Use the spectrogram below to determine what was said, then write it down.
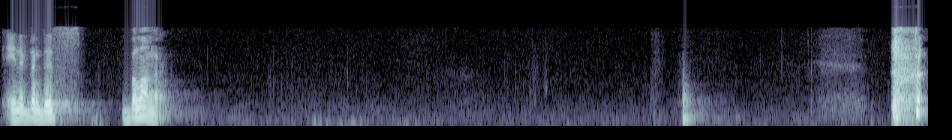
En ek dink dis belangrik.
